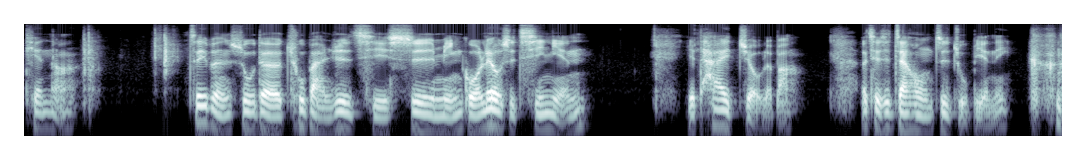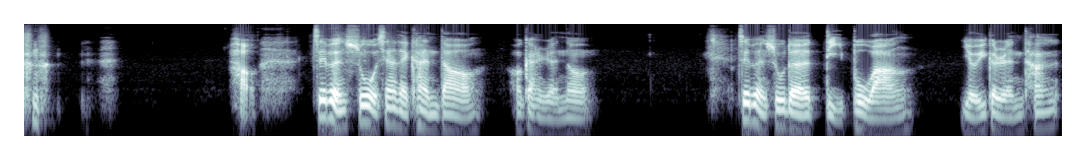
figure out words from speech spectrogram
天哪！这本书的出版日期是民国六十七年，也太久了吧！而且是詹宏志主编呢。好，这本书我现在才看到，好感人哦。这本书的底部啊，有一个人他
